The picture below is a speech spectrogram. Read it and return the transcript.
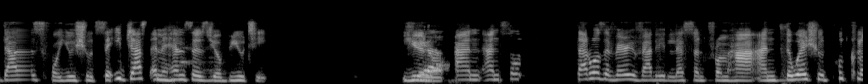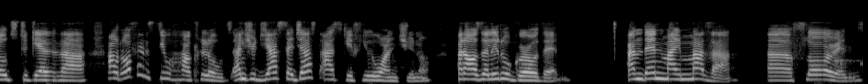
does for you, should say, it just enhances your beauty, you yeah. know. And and so that was a very valid lesson from her. And the way she would put clothes together, I would often steal her clothes and she'd just say, just ask if you want, you know. But I was a little girl then. And then my mother, uh, Florence,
